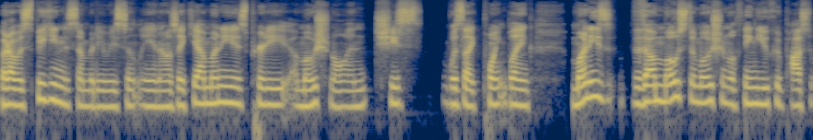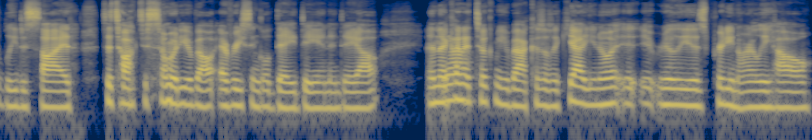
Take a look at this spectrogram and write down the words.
but I was speaking to somebody recently and I was like, yeah, money is pretty emotional. And she's was like point blank, money's the most emotional thing you could possibly decide to talk to somebody about every single day, day in and day out. And that Yeah. kind of took me back because I was like, yeah, you know what? It, it really is pretty gnarly how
